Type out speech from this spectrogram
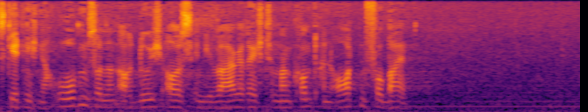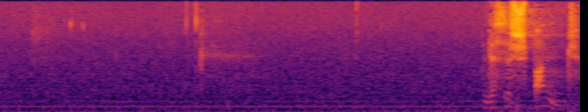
Es geht nicht nach oben, sondern auch durchaus in die Waagerechte. Man kommt an Orten vorbei. Und das ist spannend.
